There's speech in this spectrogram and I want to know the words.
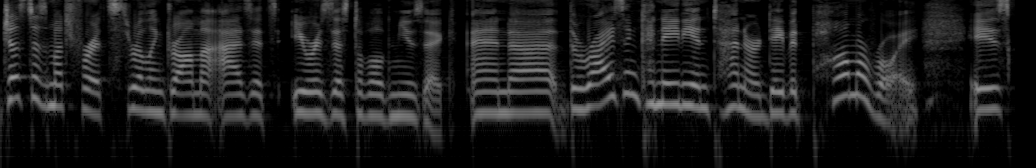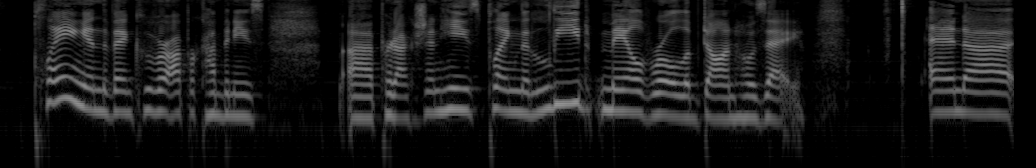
just as much for its thrilling drama as its irresistible music. And uh, the rising Canadian tenor David Pomeroy is playing in the Vancouver Opera Company's uh, production. He's playing the lead male role of Don Jose. And uh,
